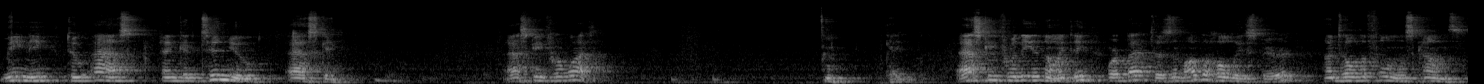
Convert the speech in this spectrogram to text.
meaning to ask and continue asking. Asking for what? Okay. Asking for the anointing or baptism of the Holy Spirit until the fullness comes.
